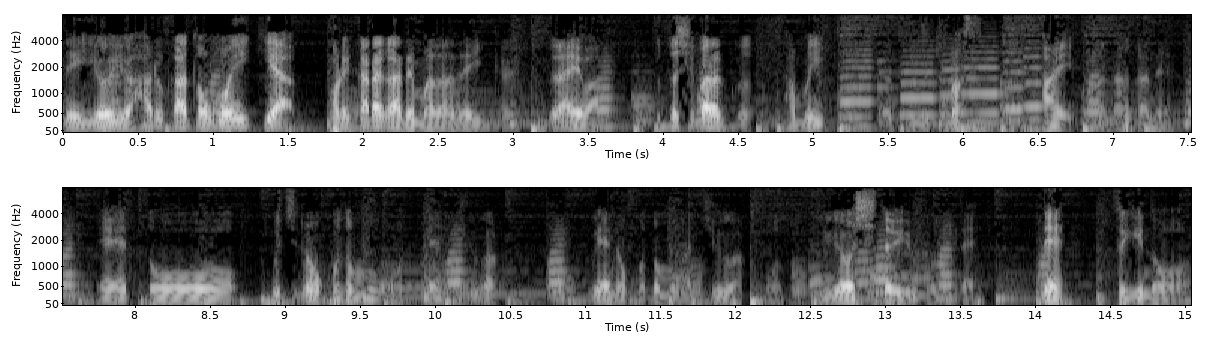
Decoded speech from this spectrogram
ね、いよいよ春かと思いきや、これからがね、まだね、1ヶ月くらいは、ちょっとしばらく寒い季節が続きます。はい、まあなんかね、えっ、ー、と、うちの子供をね、中学、上の子供が中学を卒業しということで、で、次の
